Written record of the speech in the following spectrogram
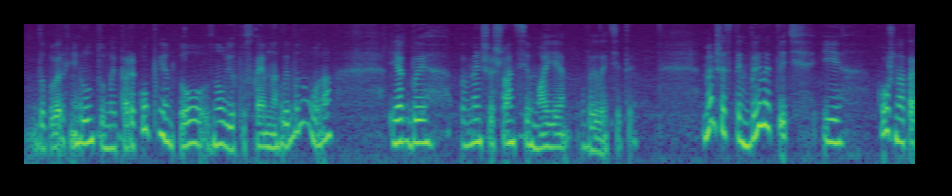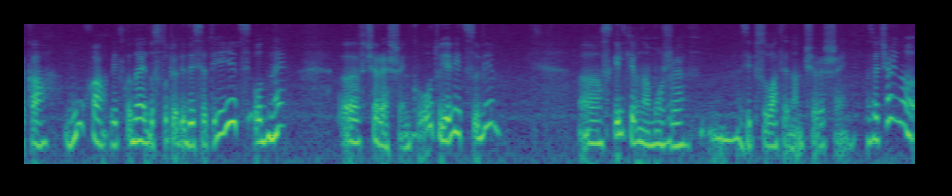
до поверхні ґрунту, ми перекопуємо, то знову її опускаємо на глибину, вона якби менше шансів має вилетіти. Менше з тим вилетить, і кожна така муха відкладає до 150 яєць одне е, в черешеньку. От уявіть собі, е, скільки вона може зіпсувати нам черешень. Звичайно,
